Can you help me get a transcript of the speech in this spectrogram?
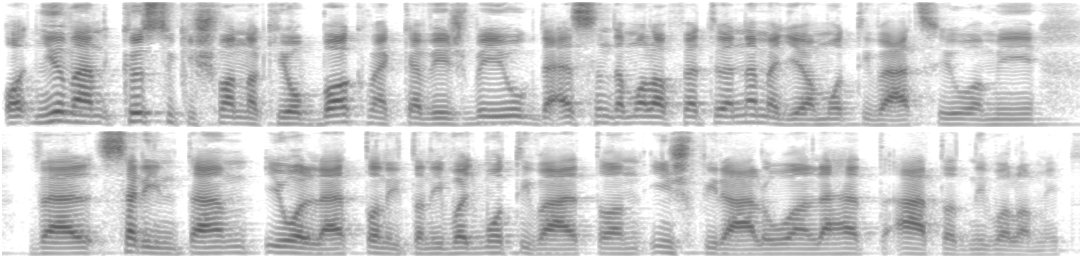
a, nyilván köztük is vannak jobbak, meg kevésbé jók, de ez szerintem alapvetően nem egy olyan motiváció, amivel szerintem jól lehet tanítani, vagy motiváltan, inspirálóan lehet átadni valamit.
